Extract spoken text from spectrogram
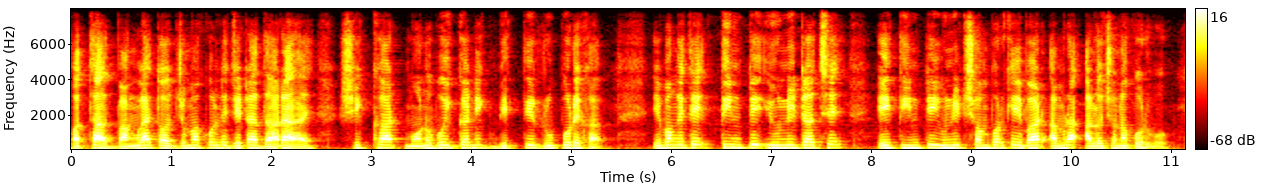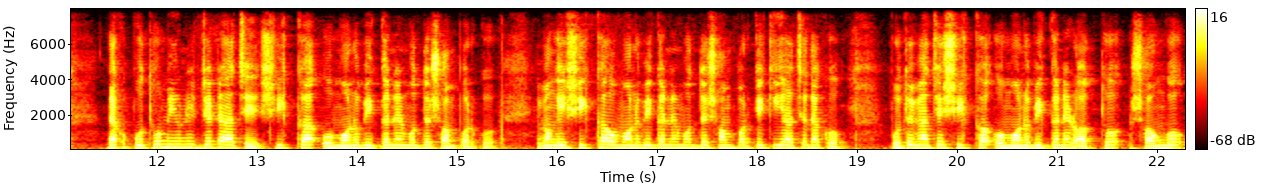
অর্থাৎ বাংলায় তর্জমা করলে যেটা দাঁড়ায় শিক্ষার মনোবৈজ্ঞানিক ভিত্তির রূপরেখা এবং এতে তিনটে ইউনিট আছে, এই তিনটে ইউনিট সম্পর্কে এবার আমরা আলোচনা করব। দেখো, প্রথম ইউনিট যেটা আছে, শিক্ষা ও মনোবিজ্ঞানের মধ্যে সম্পর্ক। এবং এই শিক্ষা ও মনোবিজ্ঞানের মধ্যে সম্পর্কে কি আছে দেখো? প্রথমে আছে শিক্ষা ও মনোবিজ্ঞানের অর্থ, সঙ্গ,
